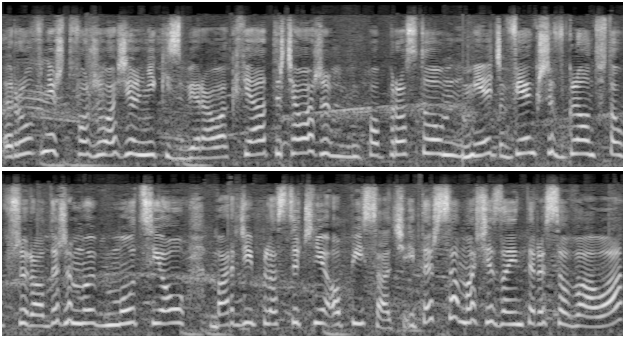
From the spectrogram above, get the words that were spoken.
również tworzyła zielniki, zbierała kwiaty, chciała, żeby po prostu mieć większy wgląd w tą przyrodę, żeby móc ją bardziej plastycznie opisać. I też sama się zainteresowała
